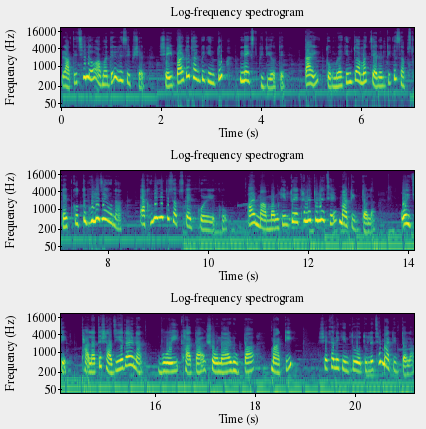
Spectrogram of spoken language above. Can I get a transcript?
রাতে ছিল আমাদের রিসেপশন সেই পার্টও থাকবে কিন্তু নেক্সট ভিডিওতে তাই তোমরা কিন্তু আমার চ্যানেলটিকে সাবস্ক্রাইব করতে ভুলে যেও না। এখনই কিন্তু সাবস্ক্রাইব করে রেখো। আর মাম্মাম কিন্তু এখানে তুলেছে মাটির তলা। ওই যে, থালাতে সাজিয়ে দেয় না? বই, খাতা, সোনা, রূপা, মাটি। সেখানে কিন্তু ও তুলেছে মাটির তলা।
